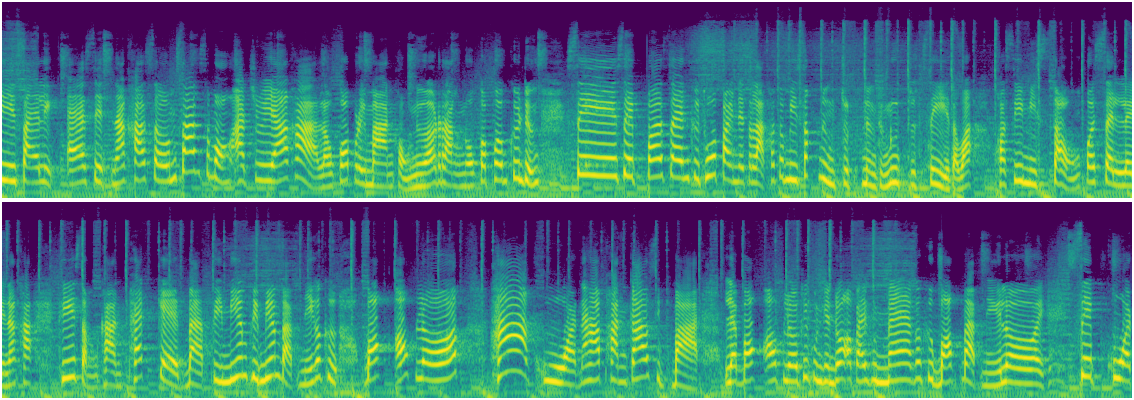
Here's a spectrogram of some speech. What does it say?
มีไซลิกแอซิดนะคะ เสริมสร้างสมองอัจฉริยะค่ะ แล้วก็ปริมาณของเนื้อรังนกก็เพิ่มขึ้นถึง 40%คือทั่วไปในตลาดเขาจะมีสัก 1.1 ถึง 1.4 แต่ว่าคอซี่มี 2%เลยนะคะ ที่สำคัญแพ็กเกจแบบพรีเมียมพรีเมียมแบบนี้ก็คือ Box of Love 5 ขวดนะคะ1,090บาท และ Box of Love ที่คุณเคนโดเอาไปให้คุณแม่ก็คือบล็อกแบบนี้เลย 10 ขวด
